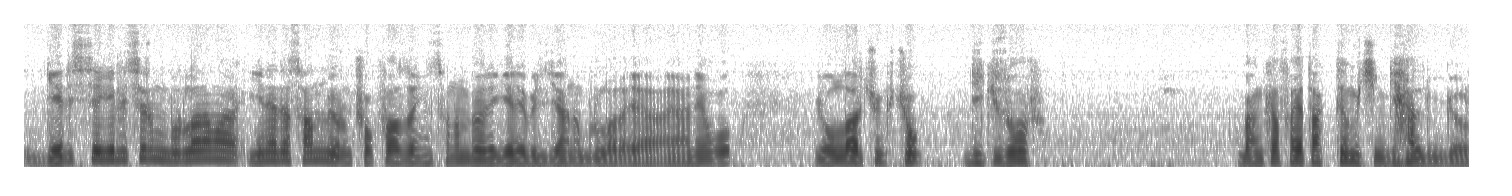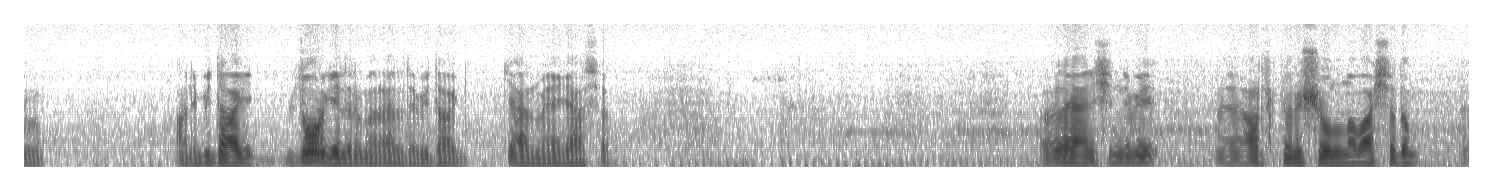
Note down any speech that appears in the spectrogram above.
Gelişse gelişir buralar ama yine de sanmıyorum çok fazla insanın böyle gelebileceğini buralara ya. Yani o yollar çünkü çok dik zor. Ben kafaya taktığım için geldim gördüm. Hani bir daha zor gelirim herhalde bir daha gelmeye gelsem. Öyle yani şimdi bir e, artık dönüş yoluna başladım. E,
